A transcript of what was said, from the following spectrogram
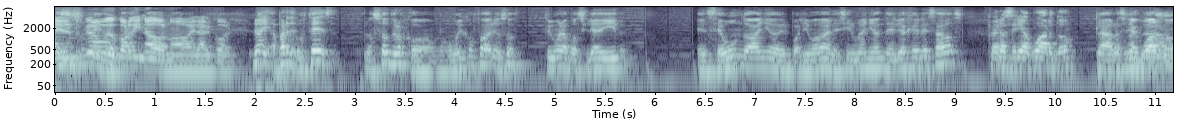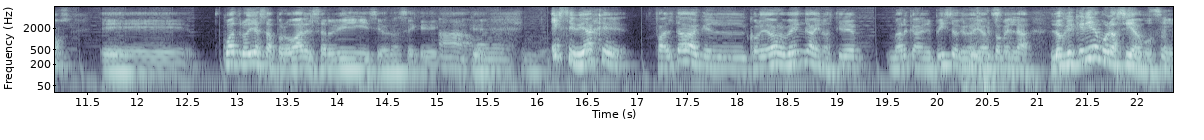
Ese el propio coordinador no daba el alcohol. No, y aparte, ustedes, nosotros, como, como dijo Fabio, nosotros tuvimos la posibilidad de ir en segundo año del polimodal, es decir, un año antes del viaje de egresados. Que ahora sería cuarto. Claro, sería cuarto. Eh, cuatro días a probar el servicio, no sé qué. Ah, qué- bueno. Ese viaje faltaba que el coordinador venga y nos tire marca en el piso que nos digan tómenla. Lo que queríamos lo hacíamos. Sí.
